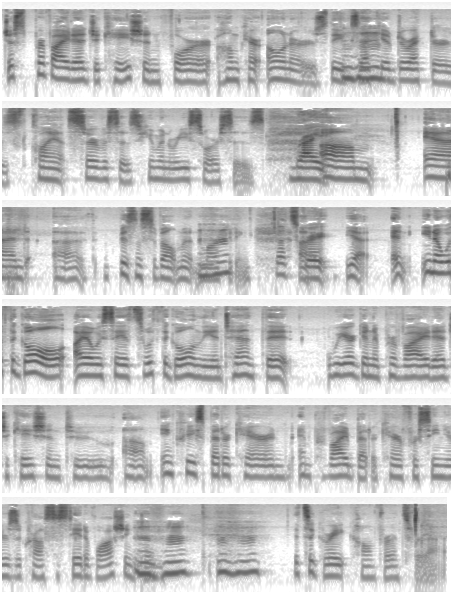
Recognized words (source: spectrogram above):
just provide education for home care owners, Mm-hmm. the executive directors, client services, human resources, Right. um, and uh, business development and marketing. Mm-hmm. That's Uh, great. yeah. And, you know, with the goal, I always say it's with the goal and the intent that we are going to provide education to um, increase better care and, and provide better care for seniors across the state of Washington. Mm-hmm. It's a great conference for that.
